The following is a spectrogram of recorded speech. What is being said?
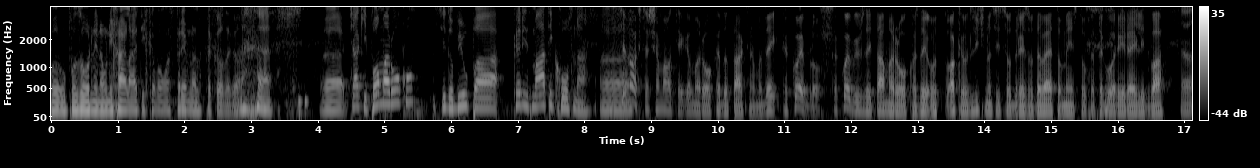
po, pozorni na unih highlightih, ki bomo spremljali. Tako, tako. Uh, čaki, po Maroku si dobil pa karizmatik Hofna. Pa Se Uh, lahko se še malo tega Maroka dotaknemo. Dej, kako je bilo? Kako je bil zdaj ta Maroko? Zdaj, od, okay, odlično si se odrezal, deveto mesto v kategoriji Rally 2. Ja.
